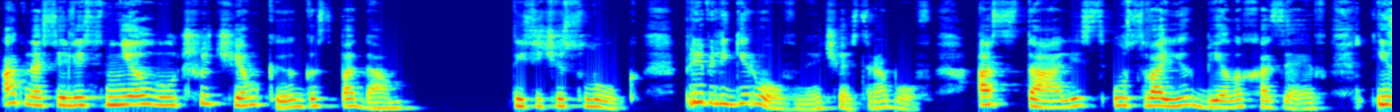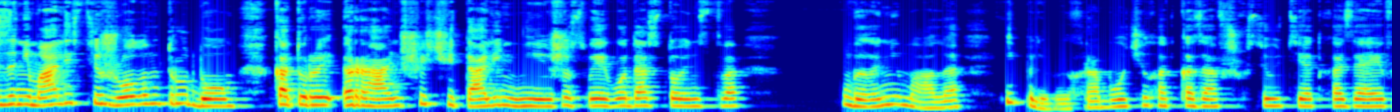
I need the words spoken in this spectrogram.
относились не лучше, чем к их господам. Тысячи слуг, привилегированная часть рабов, остались у своих белых хозяев и занимались тяжелым трудом, который раньше считали ниже своего достоинства. Было немало и полевых рабочих, отказавшихся уйти от хозяев,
